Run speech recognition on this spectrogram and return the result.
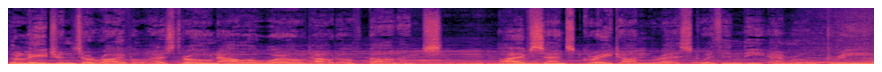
The Legion's arrival has thrown our world out of balance. I've sensed great unrest within the Emerald Dream.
